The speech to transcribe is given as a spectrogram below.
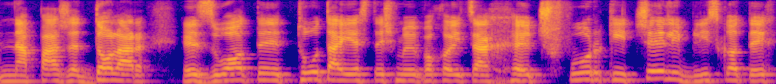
na parze dolar złoty. Tutaj jesteśmy w okolicach czwórki, czyli blisko tych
